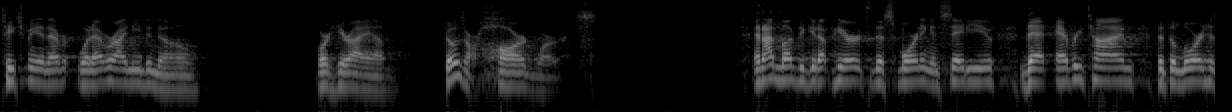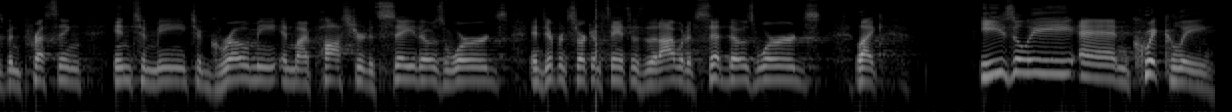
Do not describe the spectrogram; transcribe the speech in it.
Teach me in every, whatever I need to know. Lord, here I am. Those are hard words. And I'd love to get up here to this morning and say to you that every time that the Lord has been pressing into me to grow me in my posture to say those words in different circumstances, that I would have said those words like easily and quickly.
